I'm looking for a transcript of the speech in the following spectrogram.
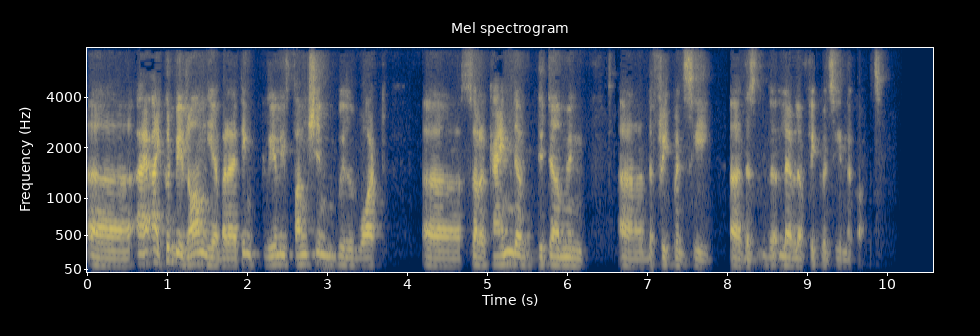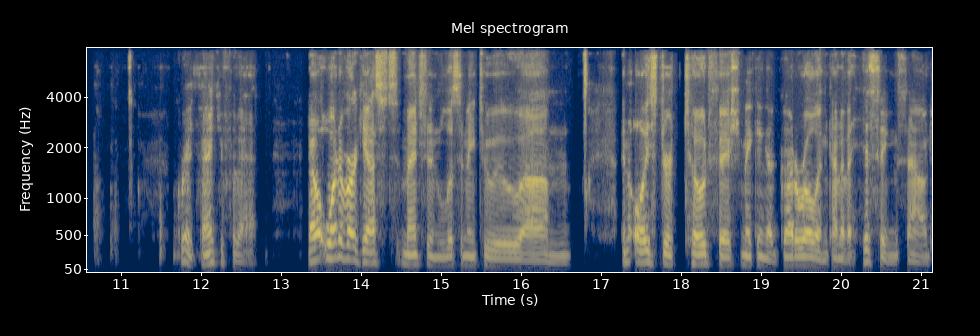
uh, I, I, could be wrong here but i think really function will what uh, sort of kind of determine uh, the frequency uh, the, the level of frequency in the calls. Great thank you for that. Now one of our guests mentioned listening to um, an oyster toadfish making a guttural and kind of a hissing sound.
